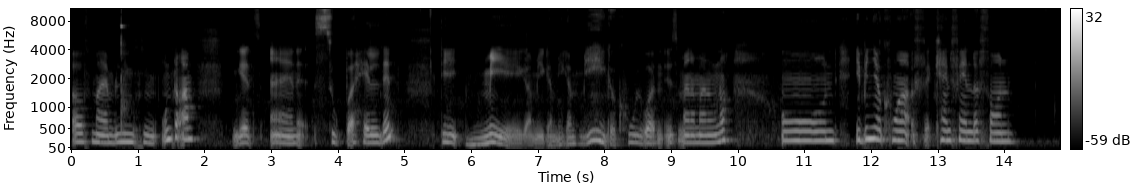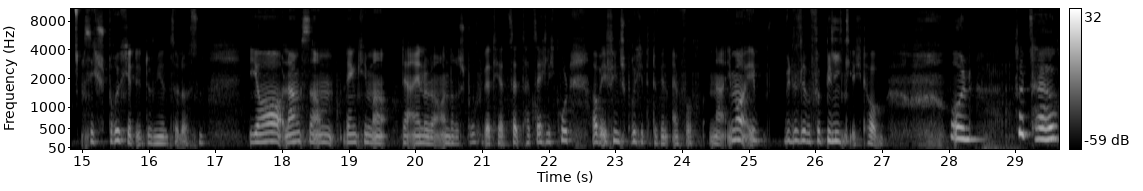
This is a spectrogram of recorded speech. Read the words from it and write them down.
auf meinem linken Unterarm jetzt eine Superheldin, die mega, mega, mega, mega cool worden ist, meiner Meinung nach. Und ich bin ja kein Fan davon, sich Sprüche tätowieren zu lassen. Ja, langsam denke ich mir, der ein oder andere Spruch wird jetzt tatsächlich cool, aber ich finde Sprüche tätowieren einfach, nein, immer, ich will das lieber verbildlicht haben. Und Verzeihung,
